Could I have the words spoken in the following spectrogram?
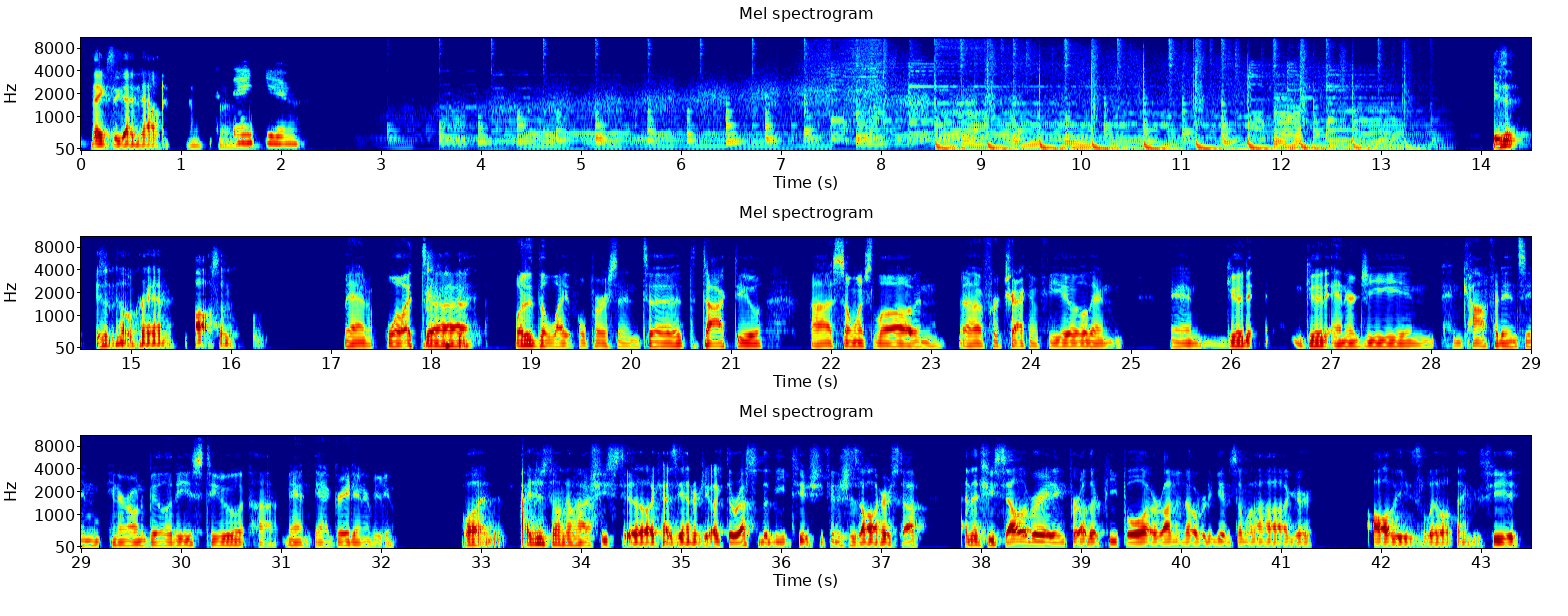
Thanks again, Nell. Uh, Thank you. Isn't isn't awesome? Man, what uh what a delightful person to to talk to. Uh so much love and uh for track and field and and good good energy and and confidence in in her own abilities too. Uh man, yeah, great interview. Well, I just don't know how she still like has the energy. Like the rest of the meet too. She finishes all her stuff and then she's celebrating for other people or running over to give someone a hug or all these little things. She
